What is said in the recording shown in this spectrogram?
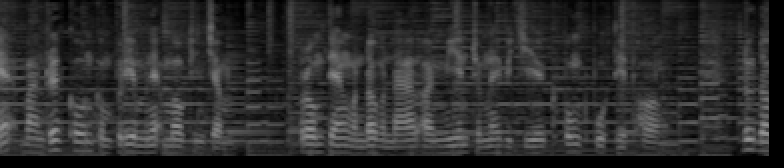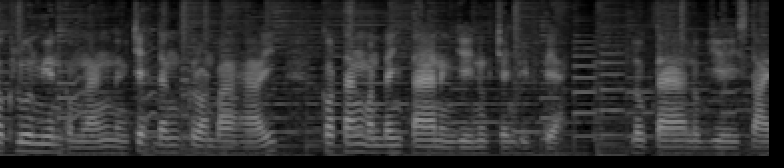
នាក់បានរើសកូនកំព្រាម្នាក់មកចិញ្ចឹមព្រមទាំងបណ្ដុះបណ្ដាលឲ្យមានចំណេះវិជ្ជាខ្ពង់ខ្ពស់ទៀតផងលុះដល់ខ្លួនមានកម្លាំងនិងចេះដឹងគ្រាន់បើហើយក៏តាំងបណ្ដេញតានិងយាយនោះចេញពីផ្ទះ លោកតាលោកយាយស្ដាយ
